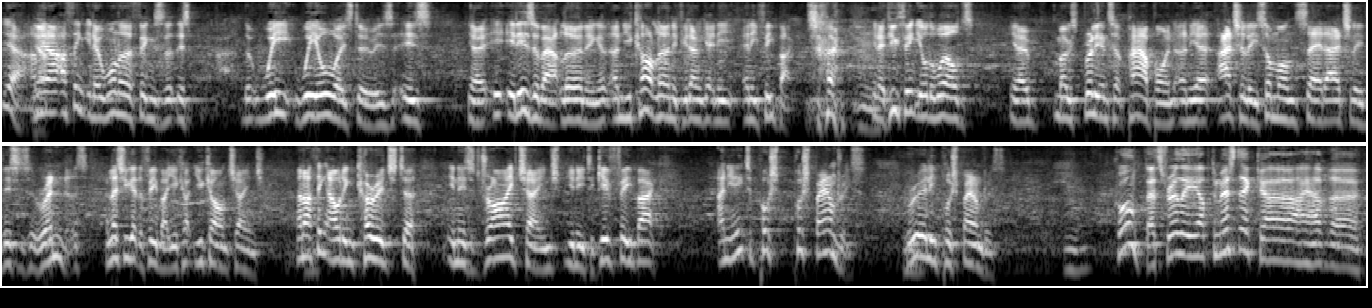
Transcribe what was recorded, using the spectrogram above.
Yeah, I mean, I think you know one of the things that this that we we always do is is you know it, it is about learning, and you can't learn if you don't get any any feedback. So you know if you think you're the world's you know most brilliant at PowerPoint, and yet actually someone said actually this is horrendous, unless you get the feedback, you can't, you can't change. And I think I would encourage to in to drive change. You need to give feedback, and you need to push push boundaries, hmm. really push boundaries. Hmm. Cool. That's really optimistic. Uh, I have a,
